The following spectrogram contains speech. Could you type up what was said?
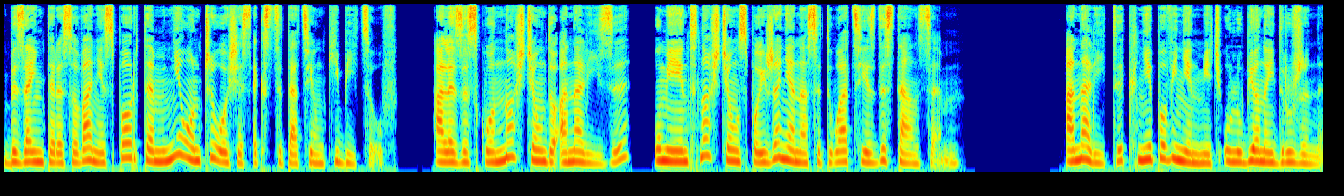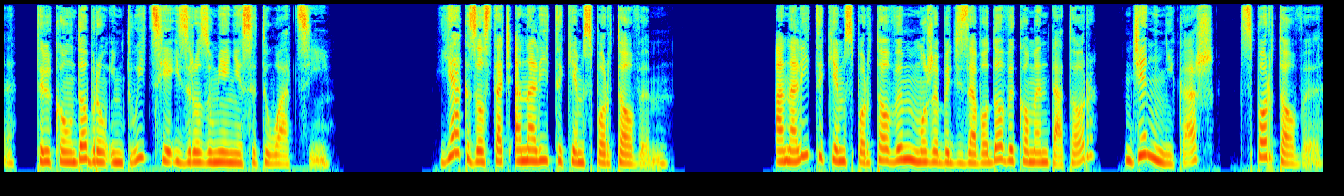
by zainteresowanie sportem nie łączyło się z ekscytacją kibiców, ale ze skłonnością do analizy, umiejętnością spojrzenia na sytuację z dystansem. Analityk nie powinien mieć ulubionej drużyny, tylko dobrą intuicję i zrozumienie sytuacji. Jak zostać analitykiem sportowym? Analitykiem sportowym może być zawodowy komentator, dziennikarz, sportowy,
